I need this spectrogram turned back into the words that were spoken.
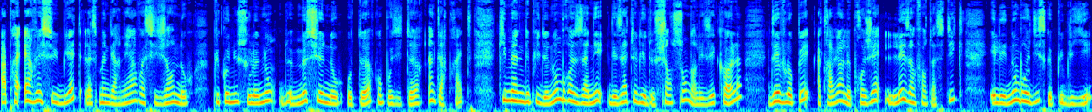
Après Hervé Subiette, la semaine dernière, voici Jean No, plus connu sous le nom de Monsieur No, auteur, compositeur, interprète, qui mène depuis de nombreuses années des ateliers de chansons dans les écoles, développés à travers le projet Les Enfants et les nombreux disques publiés,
